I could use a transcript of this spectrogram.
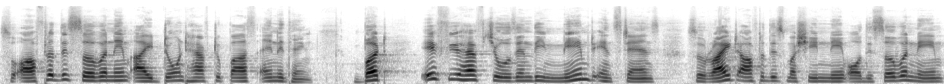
So after this server name I don't have to pass anything. But if you have chosen the named instance so right after this machine name or the server name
